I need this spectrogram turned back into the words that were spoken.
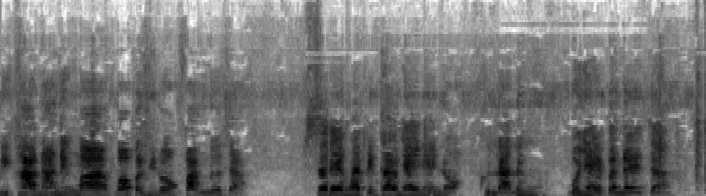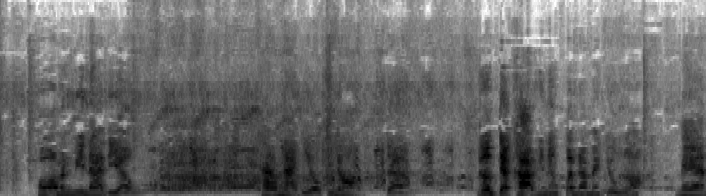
มีข่าวหน้าหนึงมาเว้าปันพี่น้องฟังเด้อจ้ะแสดงว่าเป็นข่าวใหญ่เด้เนาะคืนหน้าหนึ่งบ่ใหญ่ปานใดจ้ะ เพราะว่ามันมีหน้าเดียวข่าวหน้าเดียวพี่น้องจ้ะเริ่มจากข่าวนี้นึงปานนะแม่จงเนาะแม่น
